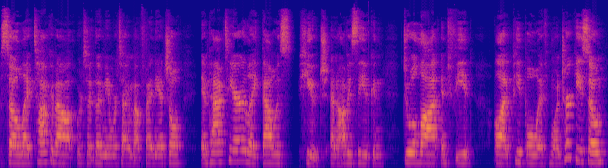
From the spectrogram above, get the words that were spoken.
So like talk about we're t- I mean we're talking about financial impact here. Like that was huge, and obviously you can do a lot and feed a lot of people with one turkey. So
